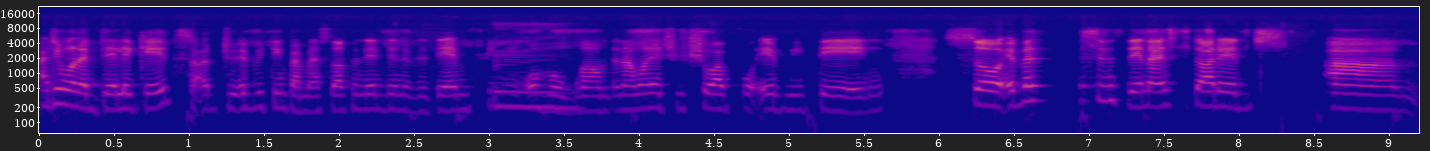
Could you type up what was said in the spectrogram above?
I didn't want to delegate, so I'd do everything by myself and then at the end of the day I'm feeling Mm. overwhelmed and I wanted to show up for everything. So ever since then I started um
